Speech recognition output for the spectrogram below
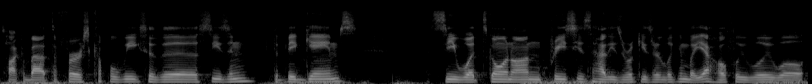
Talk about the first couple weeks of the season, the big games. See what's going on preseason, how these rookies are looking. But yeah, hopefully we will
